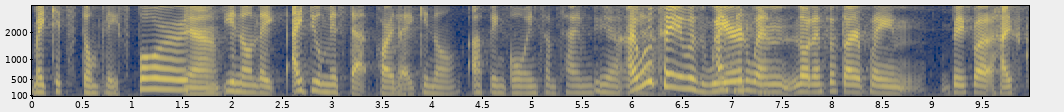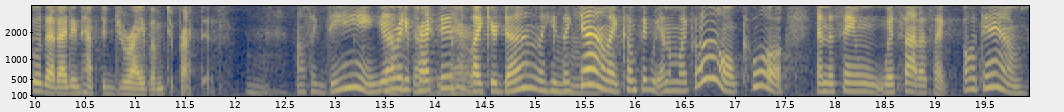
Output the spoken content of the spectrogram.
My kids don't play sports. Yeah. you know, like I do miss that part, like, you know, up and going sometimes. Yeah, I would say it was weird when Lorenzo started playing baseball at high school that I didn't have to drive him to practice. Mm. I was like, "Dang, you already it's already practiced? there. Like you're done?" Like he's like, mm-hmm. "Yeah, like come pick me." And I'm like, "Oh, cool." And the same with Sada's like, "Oh, damn."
